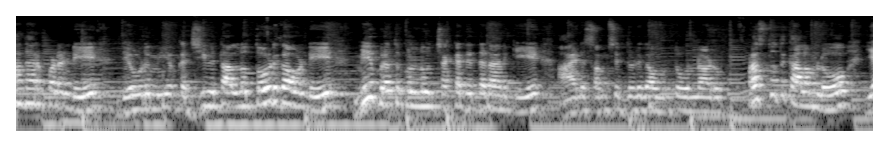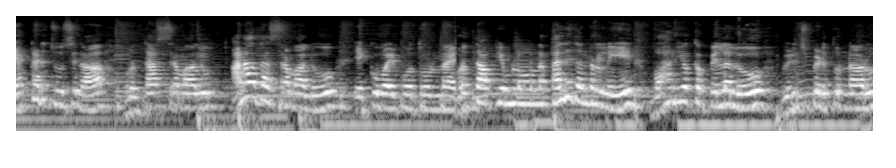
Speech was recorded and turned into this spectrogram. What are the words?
ఆధారపడండి. దేవుడు మీ యొక్క జీవితాల్లో తోడుగా ఉండి మీ బ్రతుకులను చక్కదిద్దడానికి ఆయన సంసిద్ధుడిగా ఉంటూ ఉన్నాడు. ప్రస్తుత కాలంలో ఎక్కడ చూసినా వృద్ధాశ్రమాలు అనాథాశ్రమాలు ఎక్కువైపోతున్నాయి వృద్ధాప్యంలో ఉన్న తల్లిదండ్రుల్ని వారి యొక్క పిల్లలు విడిచిపెడుతున్నారు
